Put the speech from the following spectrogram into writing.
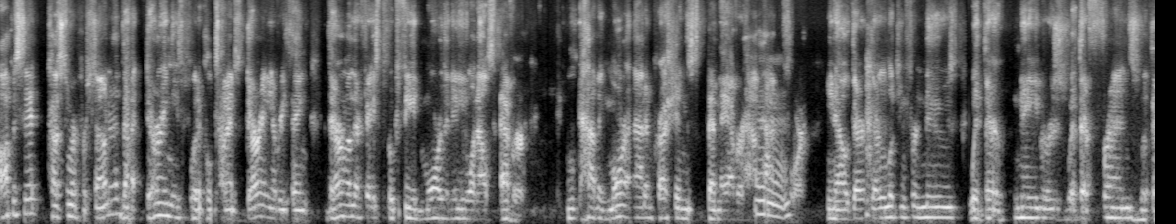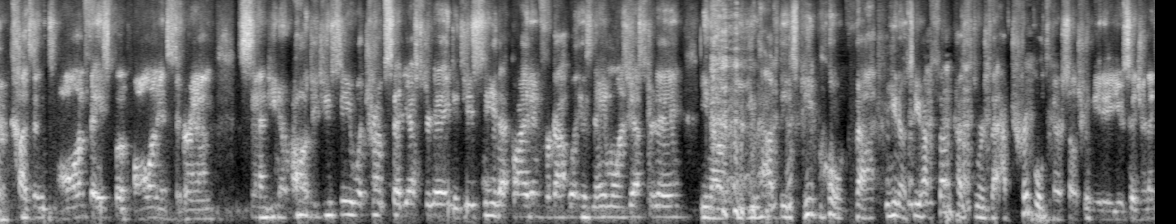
opposite customer persona that during these political times, during everything, they're on their Facebook feed more than anyone else ever, having more ad impressions than they ever have mm-hmm. had before. You know, they're they're looking for news with their neighbors, with their friends, with their cousins, all on Facebook, all on Instagram. Send, you know, oh, did you see what Trump said yesterday? Did you see that Biden forgot what his name was yesterday? You know, you have these people that, you know, so you have some customers that have tripled their social media usage, and then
